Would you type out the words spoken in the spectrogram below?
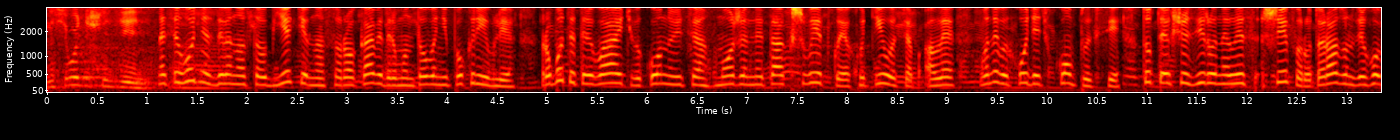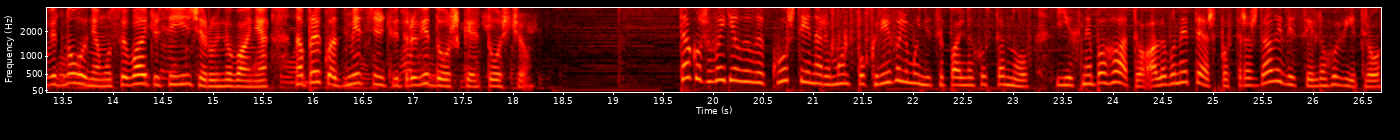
На сьогоднішній день На сьогодні з 90 об'єктів на 40 відремонтовані покрівлі. Роботи тривають, виконуються може не так швидко, як хотілося б, але вони виходять в комплексі. Тобто, якщо зірваний лист шиферу, то разом з його відновленням усивають усі інші руйнування, наприклад, зміцнюють вітрові дошки тощо. Також виділили кошти і на ремонт покрівель муніципальних установ. Їх небагато, але вони теж постраждали від сильного вітру.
